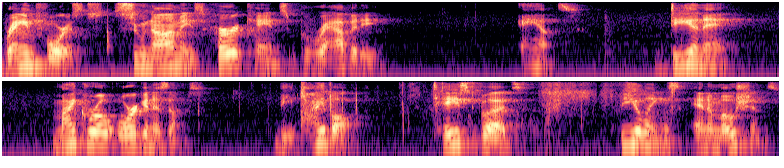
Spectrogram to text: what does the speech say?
rainforests, tsunamis, hurricanes, gravity, ants, DNA, microorganisms, the eyeball, taste buds, feelings, and emotions.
